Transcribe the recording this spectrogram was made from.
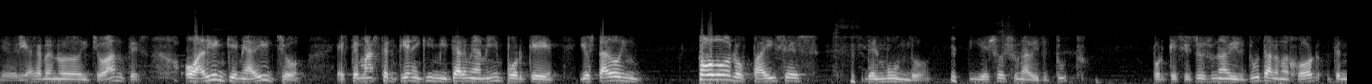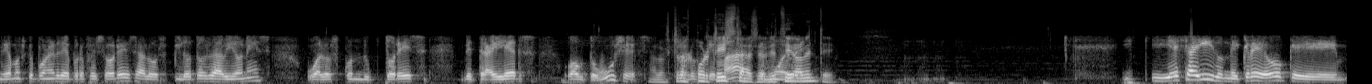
Deberías habernos dicho antes. O alguien que me ha dicho, este máster tiene que invitarme a mí porque yo he estado en todos los países del mundo. Y eso es una virtud porque si eso es una virtud, a lo mejor tendríamos que poner de profesores a los pilotos de aviones o a los conductores de trailers o autobuses. A los transportistas, efectivamente. Y, es ahí donde creo que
